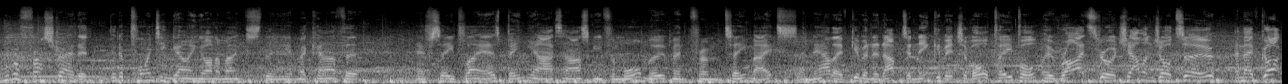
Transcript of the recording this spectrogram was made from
A little frustrated, a bit of pointing going on amongst the Macarthur FC players. Beñat asking for more movement from teammates, and now they've given it up to Ninkovic, of all people, who rides through a challenge or two, and they've got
